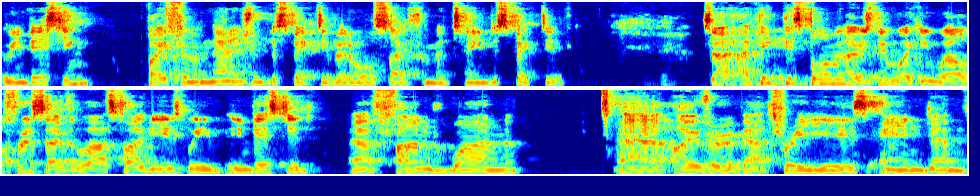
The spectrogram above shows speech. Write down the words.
we're investing both from a management perspective, but also from a team perspective. So I think this formula has been working well for us over the last five years. We've invested uh, Fund One uh, over about three years, and um,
